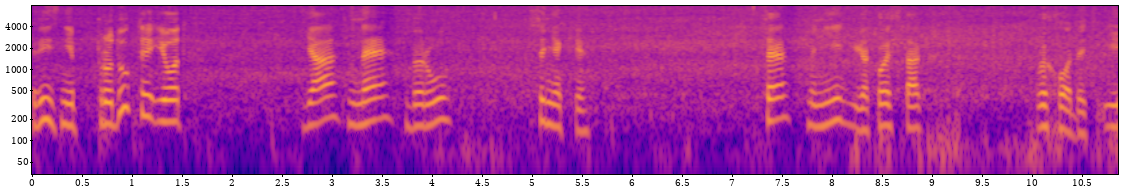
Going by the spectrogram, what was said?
різні продукти. І от я не беру синяки. Це мені якось так виходить. І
